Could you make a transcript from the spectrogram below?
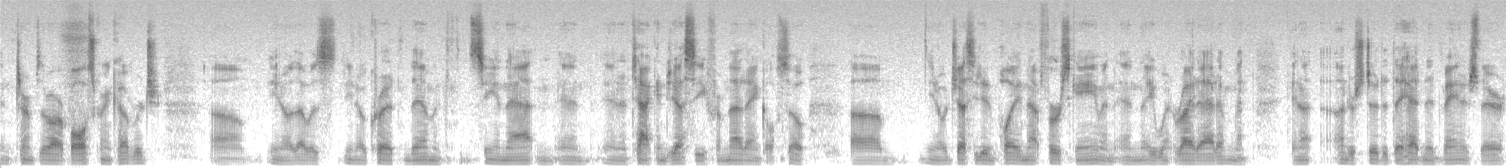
in terms of our ball screen coverage. Um, you know, that was, you know, credit to them and seeing that and, and, and attacking Jesse from that angle. So, um, you know, Jesse didn't play in that first game, and, and they went right at him and, and understood that they had an advantage there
